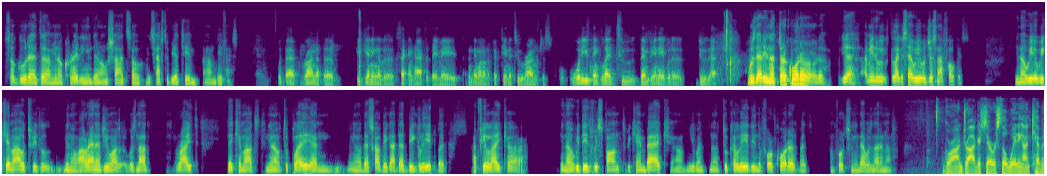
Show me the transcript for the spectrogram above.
so good at um, you know creating their own shot. So it has to be a team um, defense. And with that run at the beginning of the second half that they made, I think they went on a 15 to 2 run. Just what do you think led to them being able to do that? Was that in the third quarter or the? Yeah, I mean, we, like I said, we were just not focused. You know, we we came out with you know our energy was was not right. They came out, you know, to play, and you know that's how they got that big lead. But I feel like. Uh, you know, we did respond. We came back, um, even uh, took a lead in the fourth quarter, but unfortunately, that was not enough. Goran Dragic there. We're still waiting on Kevin.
